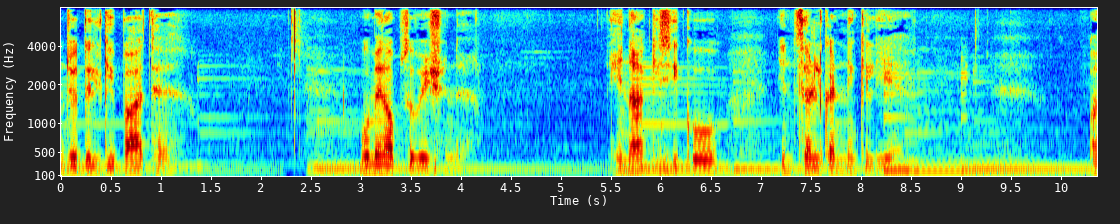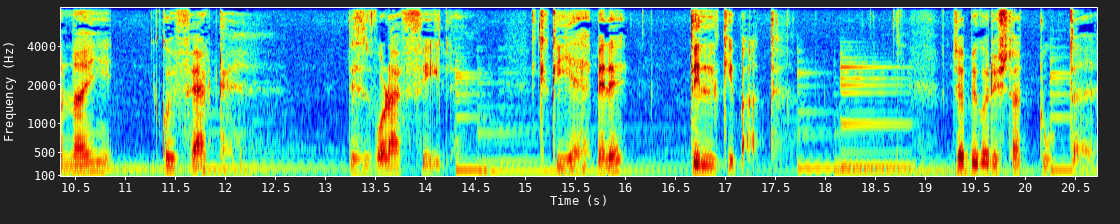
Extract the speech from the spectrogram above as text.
जो दिल की बात है, वो मेरा ऑब्जर्वेशन है। ये ना किसी को इंसल्ट करने के लिए है और ना ही कोई फैक्ट है। This is what I feel क्योंकि यह है मेरे दिल की बात। जब भी कोई रिश्ता टूटता है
